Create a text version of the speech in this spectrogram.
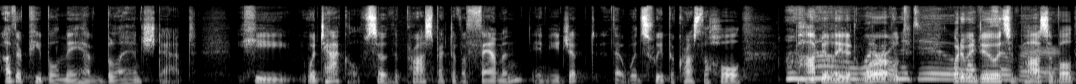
other people may have blanched at, he would tackle. So the prospect of a famine in Egypt that would sweep across the whole oh, populated no. world. What, do? what do we do? It's over. impossible,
